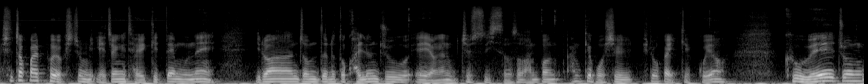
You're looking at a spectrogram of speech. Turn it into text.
실적 발표 역시 좀 예정이 되어 있기 때문에 이러한 점들은 또 관련주에 영향을 미칠 수 있어서 한번 함께 보실 필요가 있겠고요. 그 외에 좀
